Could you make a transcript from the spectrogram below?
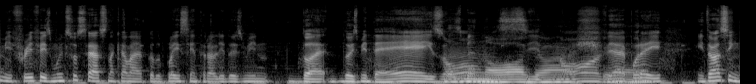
Me, Free fez muito sucesso naquela época do Play Center ali, 2000, 2010, 11, 2009, 9, é, é, por aí. Então, assim,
